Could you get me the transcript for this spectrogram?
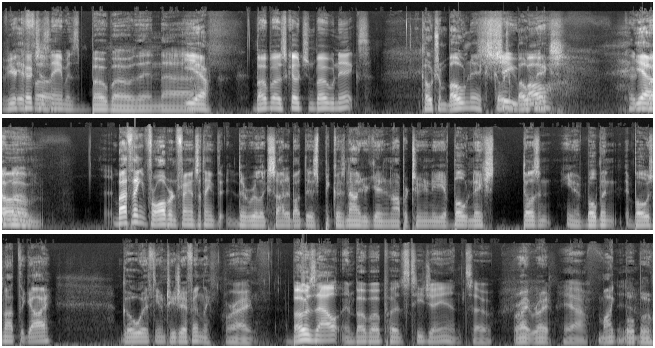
If your if, coach's uh, name is Bobo, then uh, yeah, Bobo's coaching Bo Nix. coaching Bo Nix, coaching Shoot, Bo ball. Nix. Coach yeah, Bobo. um, but I think for Auburn fans, I think th- they're really excited about this because now you're getting an opportunity. If Bo Nix doesn't, you know, if Bo Bo's not the guy, go with you know T.J. Finley. right. Bo's out and Bobo puts TJ in. So Right, right. yeah, Mike Yeah. Bobo.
